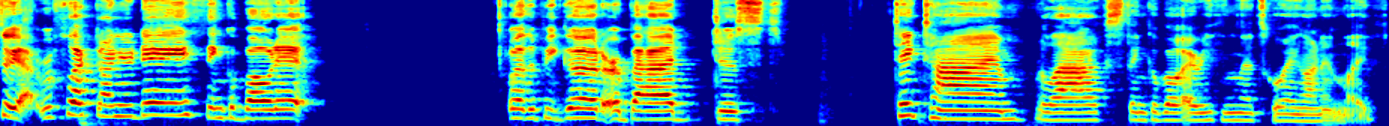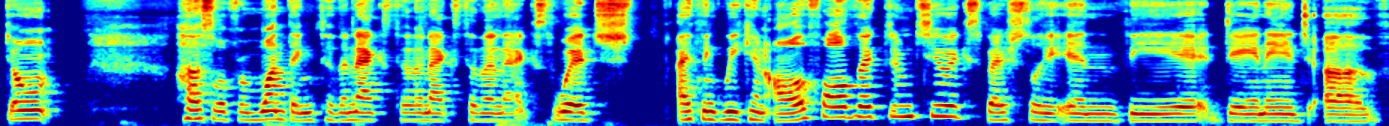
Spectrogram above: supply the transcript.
yeah, reflect on your day, think about it, whether it be good or bad. Just take time, relax, think about everything that's going on in life. Don't hustle from one thing to the next, to the next, to the next, which I think we can all fall victim to, especially in the day and age of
